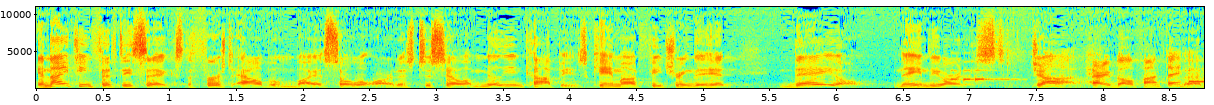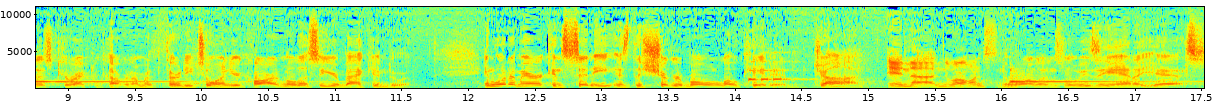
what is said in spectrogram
In 1956, the first album by a solo artist to sell a million copies came out featuring the hit Day-O. Name the artist. John. Harry Belafonte. That is correct. Cover number 32 on your card. Melissa, you're back into it. In what American city is the Sugar Bowl located? John. In uh, New Orleans. New Orleans, Louisiana, yes.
